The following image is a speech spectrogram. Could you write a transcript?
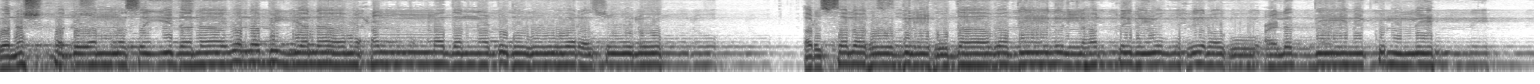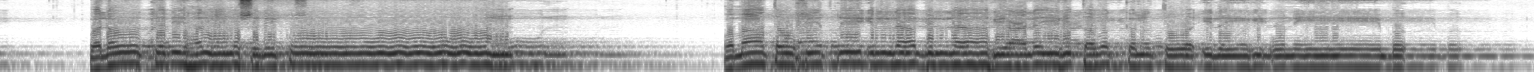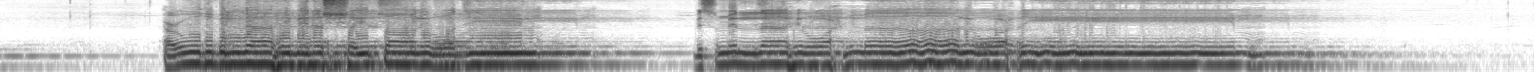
ونشهد أن سيدنا ونبينا محمدا عبده ورسوله. أرسله بالهدى ودين الحق ليظهره على الدين كله. ولو كره المشركون. وما توفيقي إلا بالله عليه توكلت وإليه أنيب. أعوذ بالله من الشيطان الرجيم. بسم الله الرحمن الرحيم.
